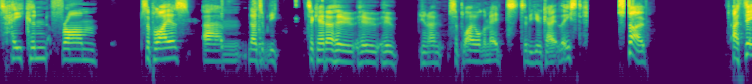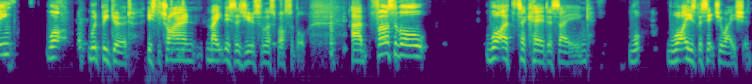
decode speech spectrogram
taken from suppliers, um, notably Takeda, who who who you know supply all the meds to the UK at least. So, I think what would be good is to try and make this as useful as possible. Um, first of all, what are Takeda saying? What what is the situation?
